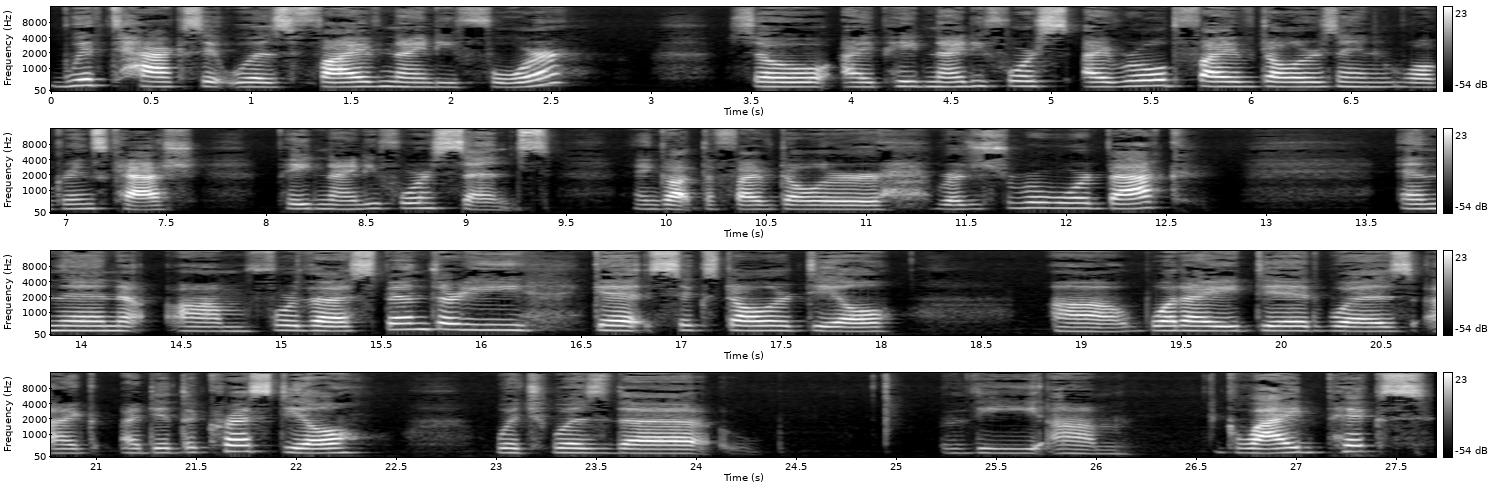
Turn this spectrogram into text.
with tax it was five ninety four. So I paid 94 I rolled $5 in Walgreens cash, paid 94 cents and got the $5 register reward back. And then um, for the spend 30 get $6 deal, uh, what I did was I, I did the Crest deal, which was the the um, Glide picks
